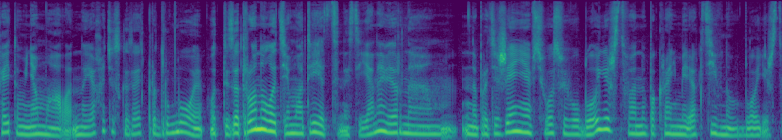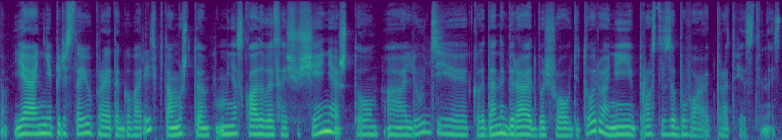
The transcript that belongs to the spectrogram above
хейта у меня мало. Но я хочу сказать про другое. Вот ты затронула тему ответственности. Я, наверное, на протяжении всего своего блогерства, ну, по крайней мере, активного блогерства, я не перестаю про это говорить, потому что у меня складывается ощущение, что а, люди, когда набирают большую аудиторию, они просто забывают про ответственность.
